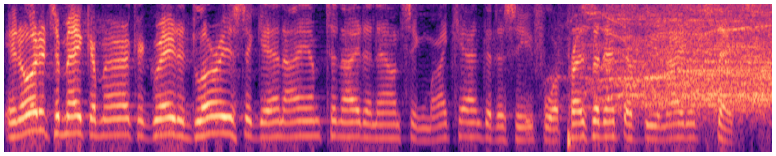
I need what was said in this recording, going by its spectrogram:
In order to make America great and glorious again, I am tonight announcing my candidacy for President of the United States.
